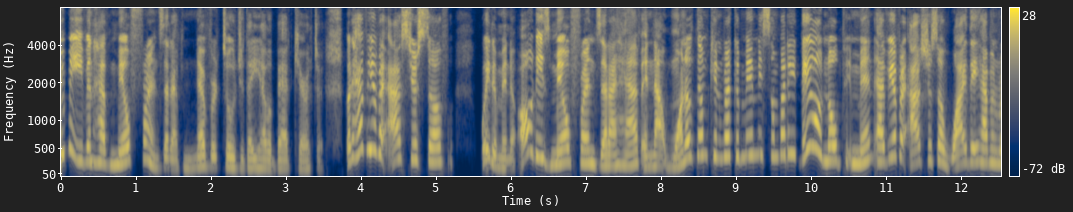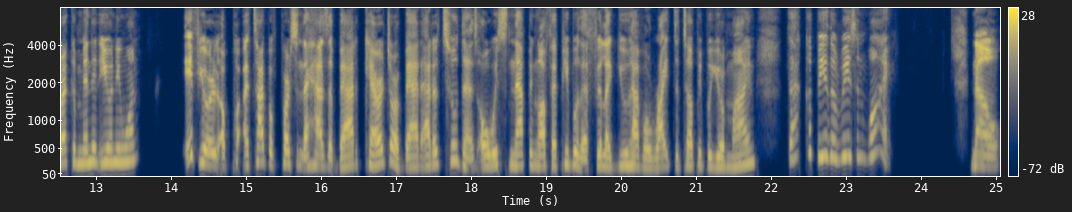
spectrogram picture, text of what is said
You may even have male friends that have never told you that you have a bad character. But have you ever asked yourself, wait a minute, all these male friends that I have and not one of them can recommend me somebody? They all know men. Have you ever asked yourself why they haven't recommended you anyone? if you're a, a, type of person that has a bad character or bad attitude that's always snapping off at people that feel like you have a right to tell people your mind that could be the reason why. Now,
